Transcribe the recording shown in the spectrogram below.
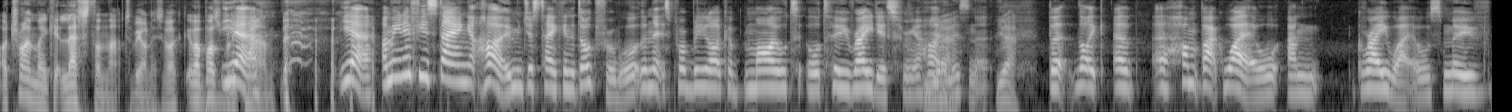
I'll try and make it less than that, to be honest, if I, if I possibly Yeah. can. yeah, I mean, if you're staying at home and just taking the dog for a walk, then it's probably like a mile t- or two radius from your home, Yeah. isn't it? yeah. But like a, a humpback whale and grey whales move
